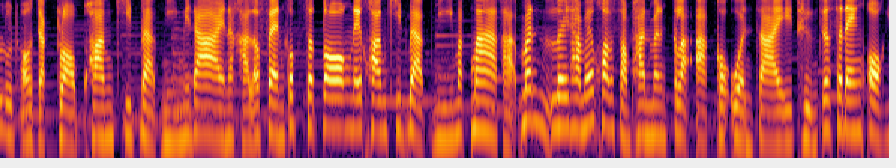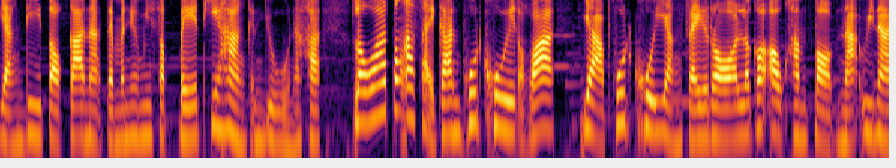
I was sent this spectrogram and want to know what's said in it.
หลุดออกจากกรอบความคิดแบบนี้ไม่ได้นะคะแล้วแฟนก็สตรองในความคิดแบบนี้มากๆอะมันเลยทำให้ความสัมพันธ์มันกระอักกระอ่วนใจ ถึงจะแสดงออกอย่างดีต่อกันอะแต่มันยังมี space ที่ห่างกันอยู่นะคะ เราว่าต้องอาศัยการพูดคุยแต่ว่าอย่าพูดคุยอย่างใจร้อน แล้วก็เอาคำตอบณวินา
